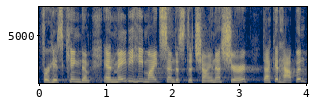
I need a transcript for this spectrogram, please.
for His kingdom. And maybe He might send us to China. Sure, that could happen.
